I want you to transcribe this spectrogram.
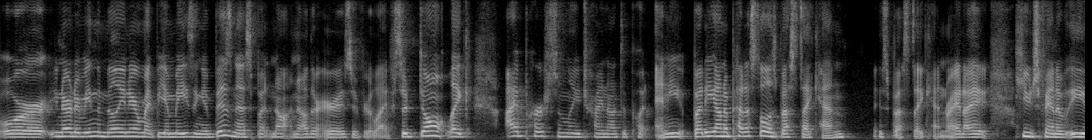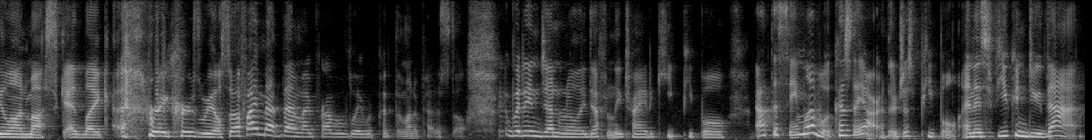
or you know what I mean? The millionaire might be amazing in business, but not in other areas of your life. So don't like I personally try not to put anybody on a pedestal as best I can. As best I can, right? I huge fan of Elon Musk and like Ray Kurzweil. So if I met them, I probably would put them on a pedestal. But in general, I definitely try to keep people at the same level because they are. They're just people. And if you can do that,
